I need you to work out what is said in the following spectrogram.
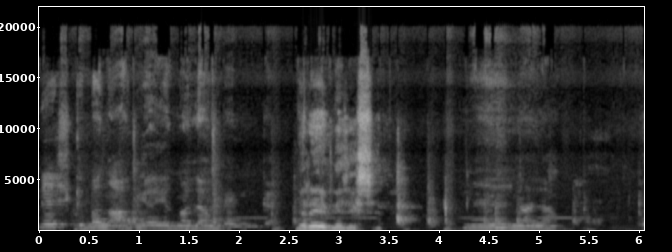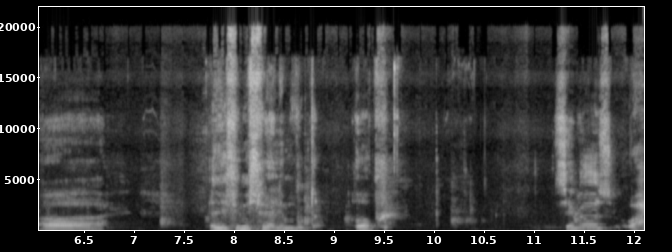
Keşke ben ablayın alam benim de. Nereye bineceksin? Neyin alam? Aa. Elif'i mi sürelim burada? Hop. Seviyoruz. Vay.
